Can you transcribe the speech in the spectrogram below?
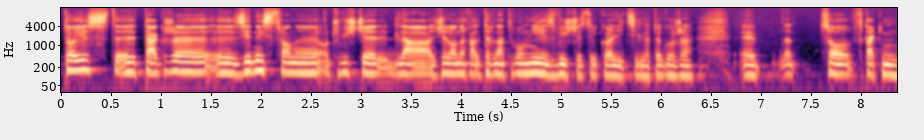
to jest tak, że z jednej strony oczywiście dla Zielonych alternatywą nie jest wyjście z tej koalicji, dlatego że no, co w, takim,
